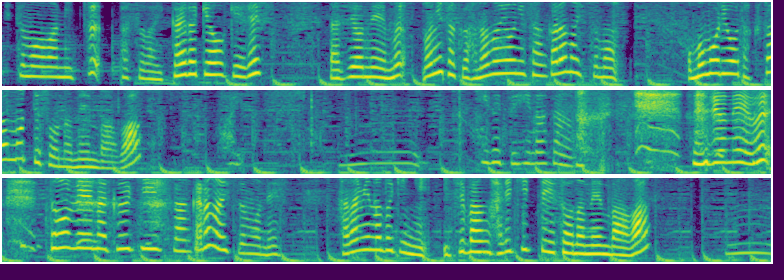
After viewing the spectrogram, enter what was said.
質問は3つ、パスは1回だけ OK です。ラジオネーム、野に咲く花のようにさんからの質問。お守りをたくさん持ってそうなメンバーは？はいうーん樋口ひなさん ラジオネーム、透明な空気椅子さんからの質問です。花見の時に一番張り切っていそうなメンバーは？うーん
